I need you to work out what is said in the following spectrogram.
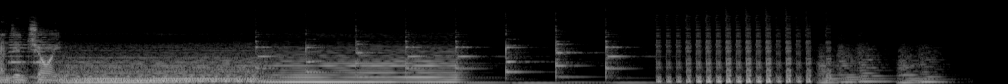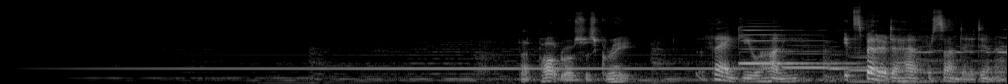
and enjoy. That roast was great. Thank you, honey. It's better to have for Sunday dinner.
